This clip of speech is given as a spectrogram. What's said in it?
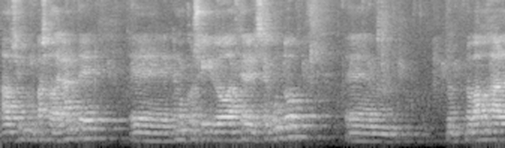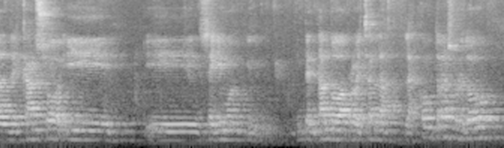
ha dado siempre un paso adelante, eh, hemos conseguido hacer el segundo, nos vamos al descanso y, seguimos intentando aprovechar las, las contras, sobre todo.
